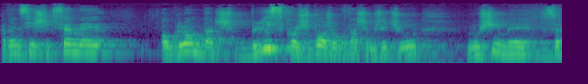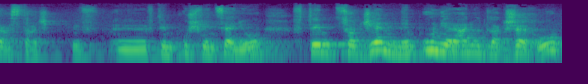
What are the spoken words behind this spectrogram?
A więc jeśli chcemy oglądać bliskość Bożą w naszym życiu, musimy wzrastać w, y, w, tym uświęceniu, w tym codziennym umieraniu dla grzechu,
